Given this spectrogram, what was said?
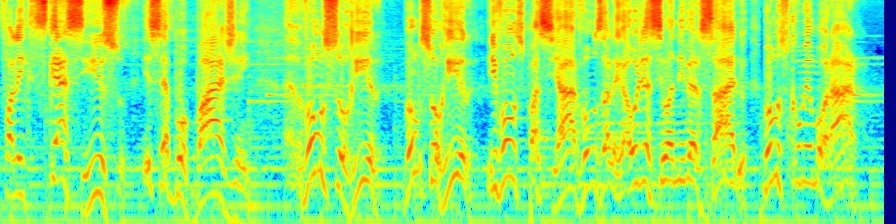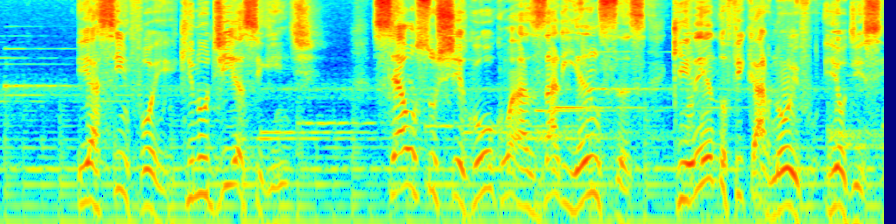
Falei que esquece isso, isso é bobagem. Vamos sorrir, vamos sorrir e vamos passear, vamos alegar. Hoje é seu aniversário, vamos comemorar. E assim foi que no dia seguinte, Celso chegou com as alianças, querendo ficar noivo, e eu disse:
